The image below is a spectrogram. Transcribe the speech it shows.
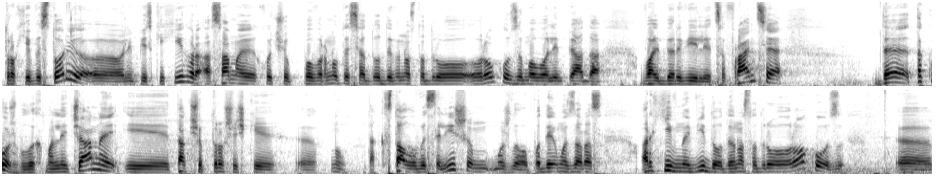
трохи в історію Олімпійських ігор. А саме хочу повернутися до 92-го року, зимова олімпіада в Альбервілі, це Франція. Де також були хмельничани, і так, щоб трошечки е, ну, так, стало веселіше, можливо, подивимося зараз архівне відео 92-го року з, е,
